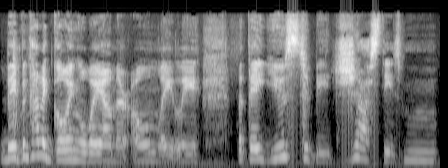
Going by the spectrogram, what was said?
they've been kind of going away on their own lately. But they used to be just these m-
